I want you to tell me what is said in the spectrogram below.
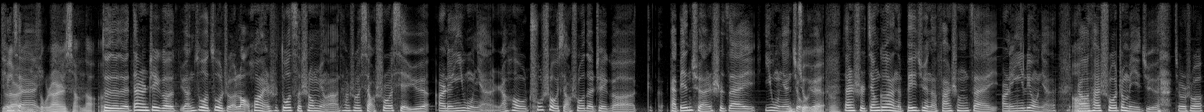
听起来总让人想到。对对对，但是这个原作作者老晃也是多次声明啊，他说小说写于二零一五年，然后出售小说的这个改编权是在一五年九月，但是江歌案的悲剧呢发生在二零一六年。然后他说这么一句，就是说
